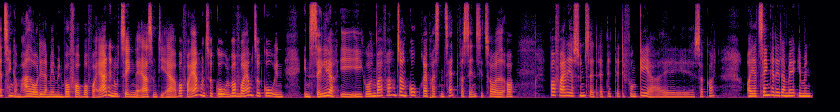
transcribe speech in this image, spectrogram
jeg tænker meget over det der med, men hvorfor, hvorfor er det nu, tingene er, som de er? Og Hvorfor er hun så god? Hvorfor Mm. er hun så god en, en sælger i, i gården? Hvorfor er hun så en god repræsentant for sensitøjet? Og hvorfor er det, jeg synes, at, at, at, det fungerer øh, så godt? Og jeg tænker det der med, jamen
